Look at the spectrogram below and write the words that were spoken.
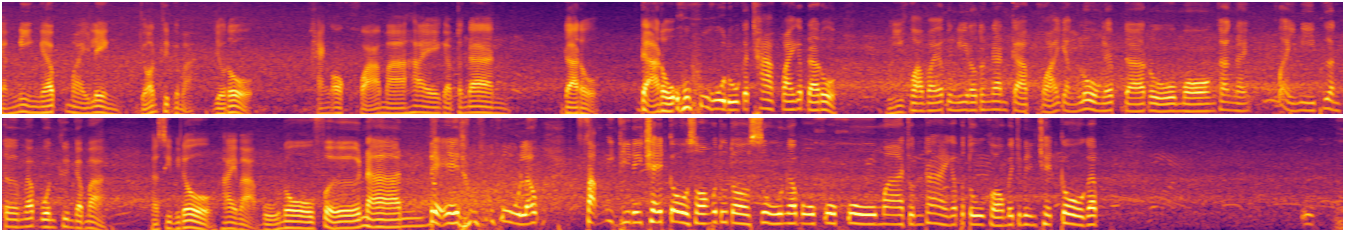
ยังนิ่งครับไม่เร่งย้อนขึ้นกันมาโยโรแทงออกขวามาให้กับทางด้านดาโรดาโรโอ้โหดูกระชากไปครับดาโร มีความไวครับตรงนี้เราทางด้านกาบขวาอย่างโล่งแล้วดาโรมองข้างในไม่มีเพื่อนเติมครับวนคืนกลับมาคาซิมิโดให้มาบูโนเฟอร์นานเดสโอ้แล้วซ้ำอีกทีได้เชดโกสองประตูต่อศูนย์ครับโอ้โหมาจนได้ครับประตูของเบนจามินเชดโกครับโอ้โห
